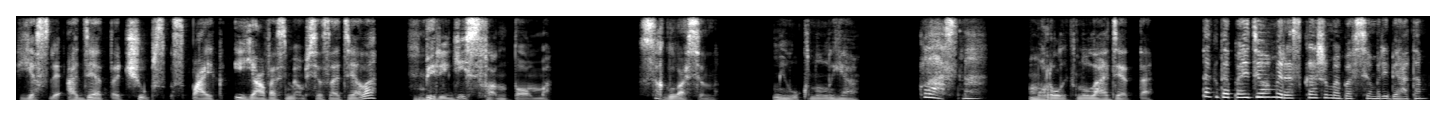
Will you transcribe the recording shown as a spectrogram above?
Если Адетта, Чупс, Спайк и я возьмемся за дело, Берегись, фантом. Согласен, мяукнул я. Классно, мурлыкнула Адетта. Тогда пойдем и расскажем обо всем ребятам.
